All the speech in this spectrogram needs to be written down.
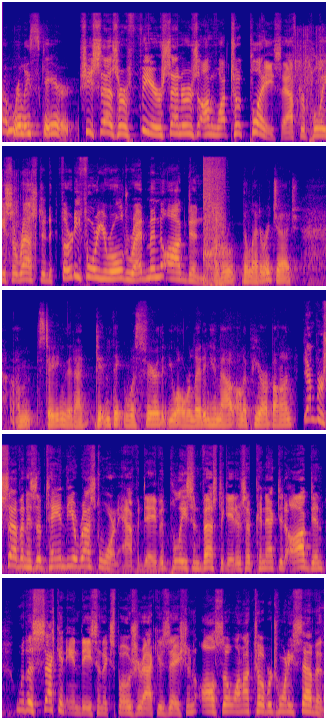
I'm really scared. She says her fear centers on what took place after police arrested 34 year old Redmond Ogden. I wrote the letter a judge. Um, stating that I didn't think it was fair that you all were letting him out on a PR bond. Denver 7 has obtained the arrest warrant affidavit. Police investigators have connected Ogden with a second indecent exposure accusation also on October 27th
